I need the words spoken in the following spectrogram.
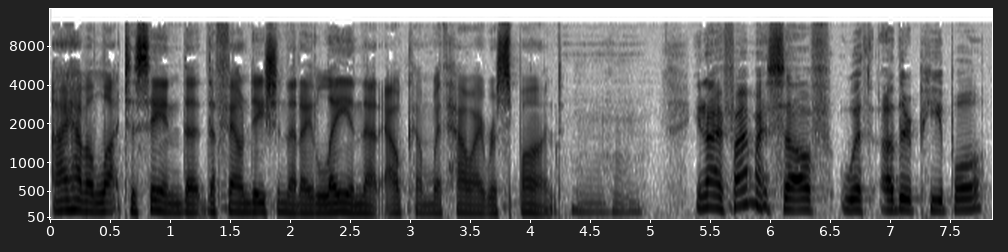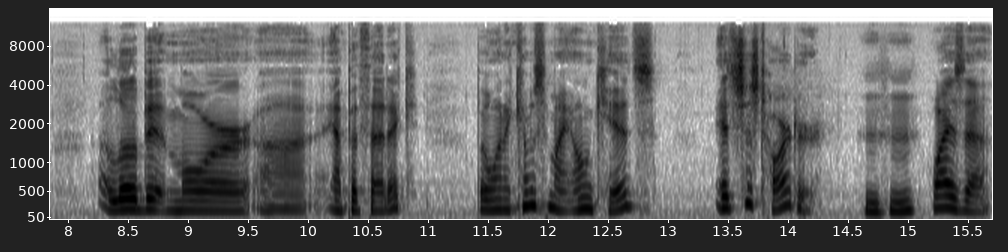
I have a lot to say in the, the foundation that I lay in that outcome with how I respond. Mm-hmm. You know, I find myself with other people a little bit more uh, empathetic, but when it comes to my own kids, it's just harder. Mm-hmm. Why is that?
